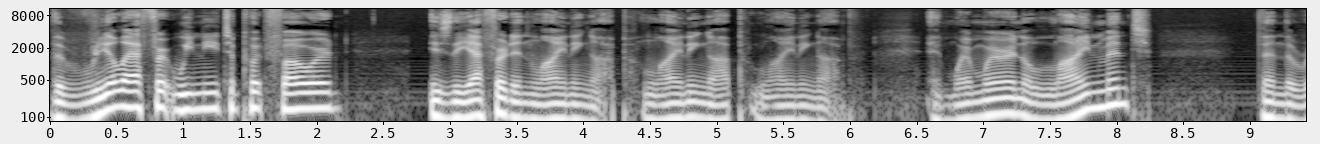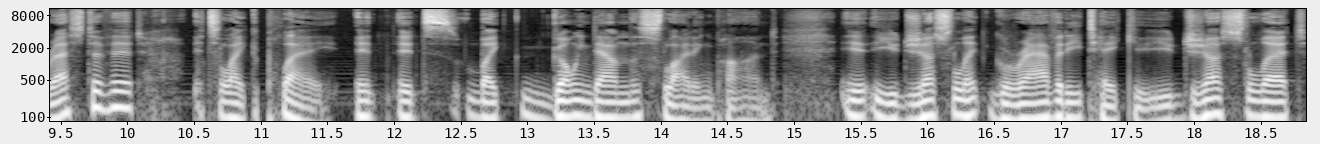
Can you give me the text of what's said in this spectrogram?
the real effort we need to put forward is the effort in lining up lining up lining up and when we're in alignment then the rest of it it's like play. It it's like going down the sliding pond. It, you just let gravity take you. You just let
